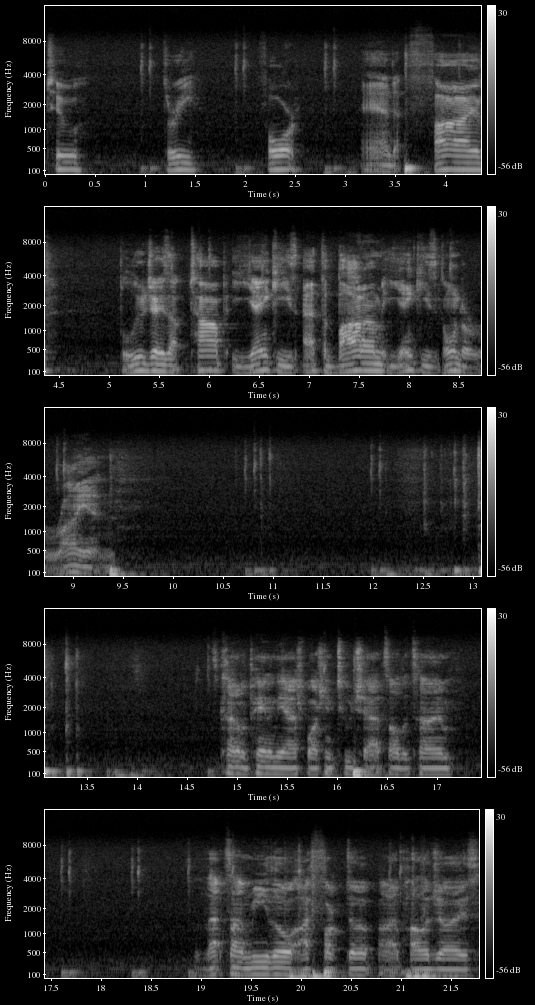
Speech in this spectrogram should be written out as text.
two, three, four, and five. Blue Jays up top. Yankees at the bottom. Yankees going to Ryan. It's kind of a pain in the ass watching two chats all the time. That's on me, though. I fucked up. I apologize.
